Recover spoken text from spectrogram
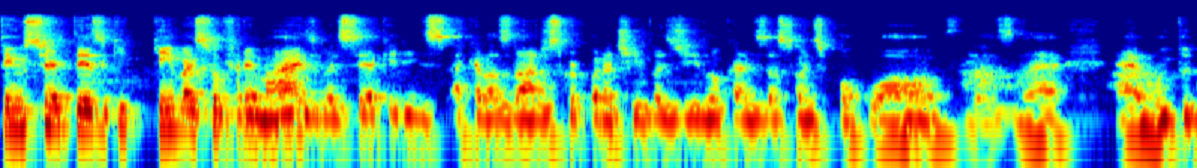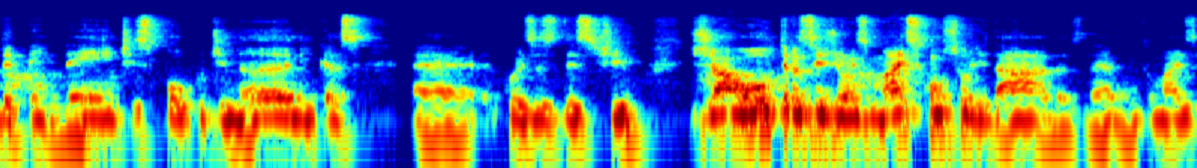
tenho certeza que quem vai sofrer mais vai ser aqueles, aquelas lajes corporativas de localizações pouco óbvias, né, é, muito dependentes, pouco dinâmicas, é, coisas desse tipo. Já outras regiões mais consolidadas, né, muito mais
